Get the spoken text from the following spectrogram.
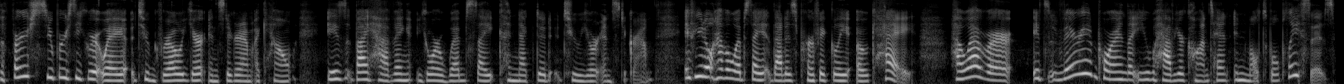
The first super secret way to grow your Instagram account is by having your website connected to your Instagram. If you don't have a website, that is perfectly okay. However, it's very important that you have your content in multiple places,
